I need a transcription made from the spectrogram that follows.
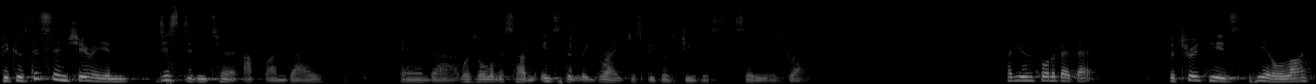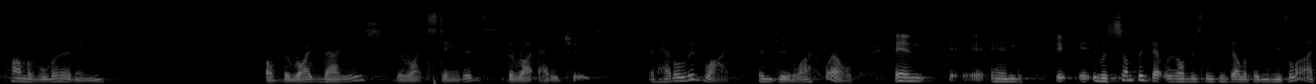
because this centurion just didn't turn up one day and uh, was all of a sudden instantly great just because Jesus said he was great. Have you ever thought about that? The truth is, he had a lifetime of learning of the right values, the right standards, the right attitudes, and how to live life and do life well. And, and it, it, was something that was obviously developing in his life.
